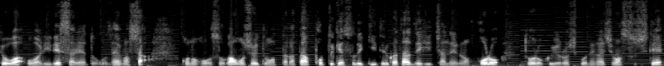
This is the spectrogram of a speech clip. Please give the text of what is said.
今日は終わりです。ありがとうございました。この放送が面白いと思った方、ポッドキャストで聞いてる方はぜひチャンネルのフォロー、登録よろしくお願いします。そして、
